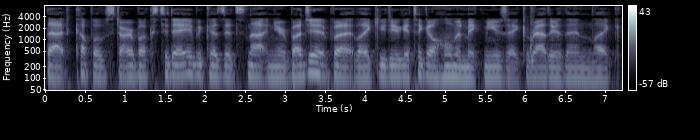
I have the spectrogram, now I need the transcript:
that cup of Starbucks today because it's not in your budget, but like you do get to go home and make music rather than like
